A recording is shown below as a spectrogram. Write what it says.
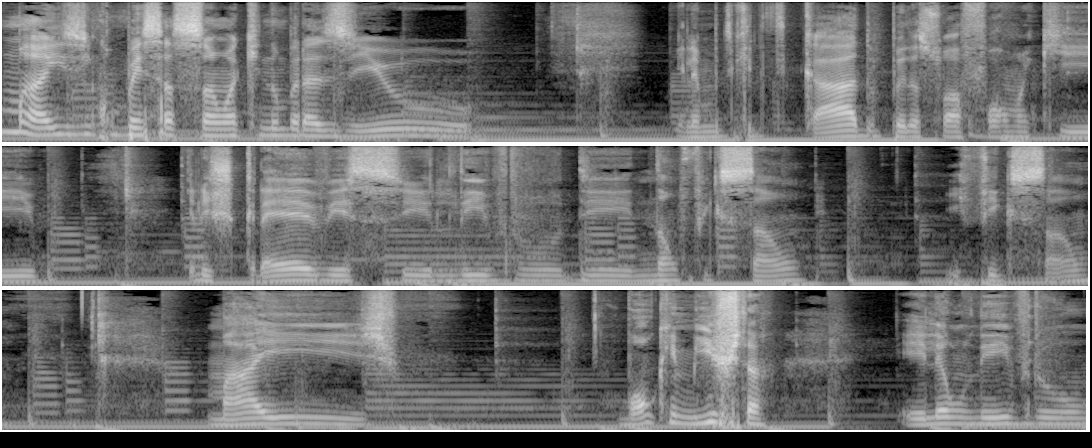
mas em compensação aqui no Brasil ele é muito criticado pela sua forma que ele escreve esse livro de não ficção e ficção. Mas O Alquimista, ele é um livro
